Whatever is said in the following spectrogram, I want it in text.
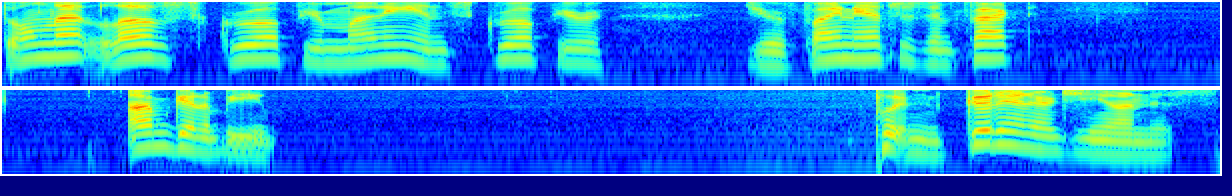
Don't let love screw up your money and screw up your your finances. In fact, I'm going to be putting good energy on this.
